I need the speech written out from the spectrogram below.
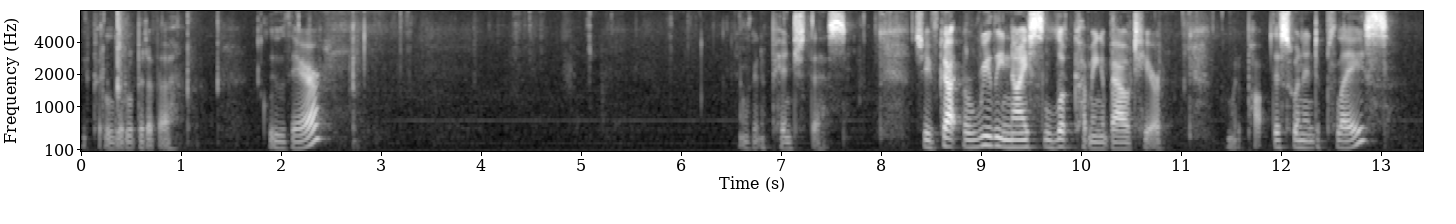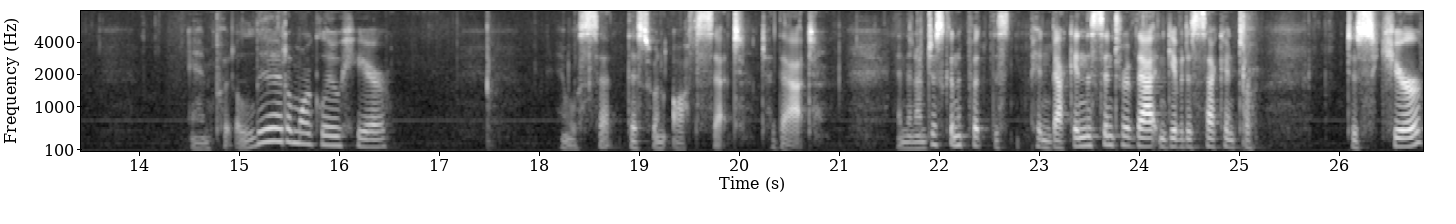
We put a little bit of a glue there. And we're going to pinch this. So you've got a really nice look coming about here. I'm going to pop this one into place and put a little more glue here. And we'll set this one offset to that. And then I'm just going to put this pin back in the center of that and give it a second to, to secure.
